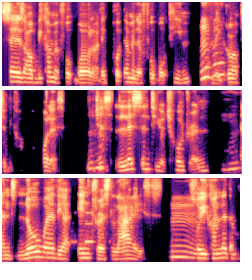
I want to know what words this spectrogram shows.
says, I'll become a footballer. They put them in a football team and they mhm, grow up to become footballers. mhm, Just listen to your children mhm, and know where their interest lies so mm, you can let them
